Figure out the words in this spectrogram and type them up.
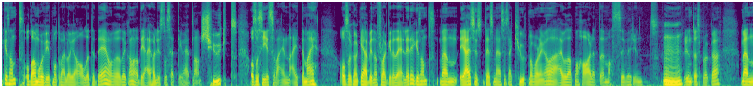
ikke sant? Og da må vi på en måte være lojale til det. Og det kan være at jeg har lyst til å sette i gang et eller annet sjukt, og så sier Svein nei til meg. Og så kan ikke jeg begynne å flagre det heller. ikke sant? Men jeg synes, det som jeg syns er kult med Vålerenga, er jo det at man har dette massive rundt, Mm. rundt østblokka. Men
